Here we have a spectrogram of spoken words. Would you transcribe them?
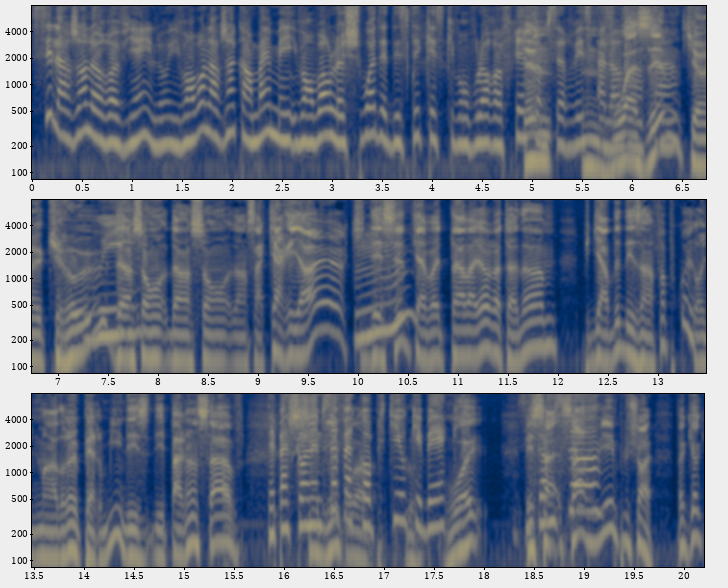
Si l'argent leur revient, là, ils vont avoir l'argent quand même, mais ils vont avoir le choix de décider qu'est-ce qu'ils vont vouloir offrir comme service une à leurs voisine enfants. qui a un creux Oui. dans son dans son dans sa carrière qui Mhm. décide qu'elle va être travailleur autonome puis garder des enfants pourquoi on lui demanderait un permis? Les, les parents savent Mais parce qu'on aime ça faire leur- compliqué au Québec. oui Puis comme ça, ça. revient plus cher. Fait que, OK,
